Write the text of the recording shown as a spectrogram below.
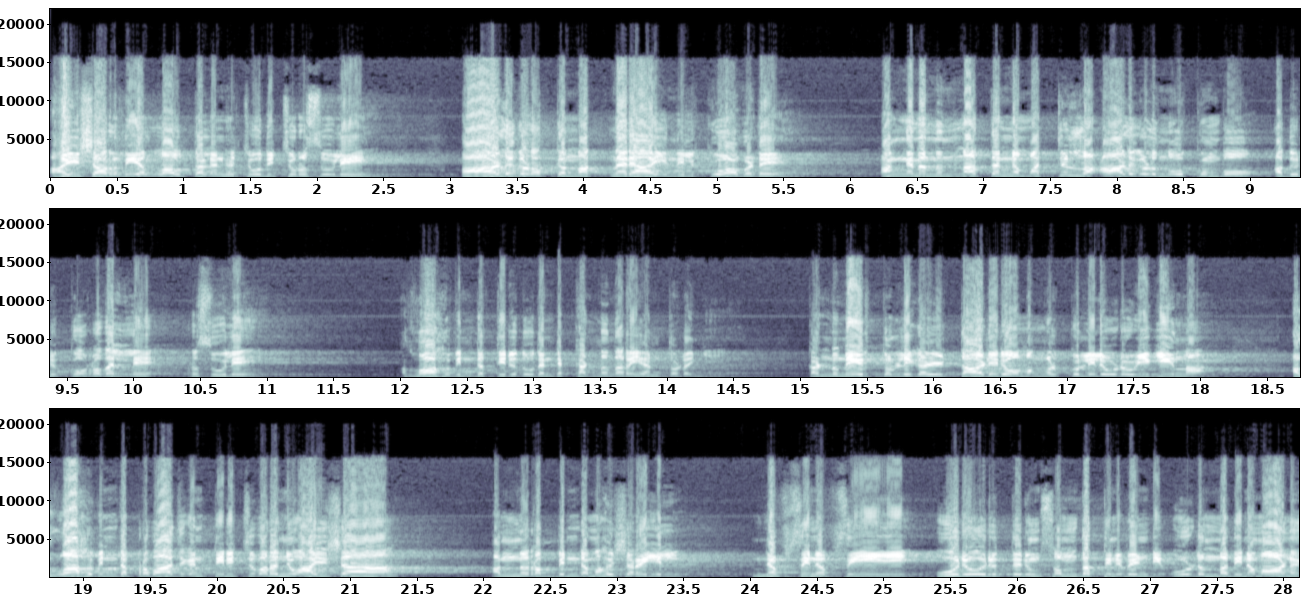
ആയിഷ റലി അള്ളാഹു തലൻഹ ചോദിച്ചു റസൂലേ ആളുകളൊക്കെ നഗ്നരായി നിൽക്കൂ അവിടെ. അങ്ങനെ നിന്നാൽ തന്നെ മറ്റുള്ള ആളുകൾ നോക്കുമ്പോ അതൊരു കുറവല്ലേ റസൂലേ? അള്ളാഹുവിന്റെ തിരുദൂതന്റെ കണ്ണു നിറയാൻ തുടങ്ങി. കണ്ണുനീർത്തുള്ളികൾ താടിരോമങ്ങൾക്കുള്ളിലൂടെ ഒഴുകിയുന്ന അള്ളാഹുവിന്റെ പ്രവാചകൻ തിരിച്ചു പറഞ്ഞു ആയിഷ അന്ന് റബ്ബിന്റെ മഹിഷറയിൽ നഫ്സി നഫ്സി ഓരോരുത്തരും സ്വന്തത്തിനു വേണ്ടി ഓടുന്ന ദിനമാണ്.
